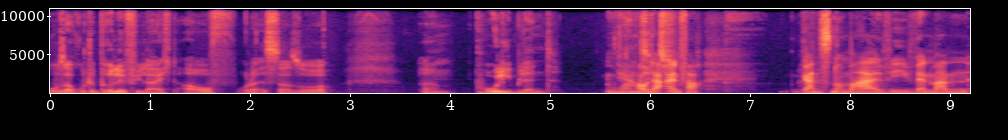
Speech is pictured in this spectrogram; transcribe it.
rosarote Brille vielleicht auf oder ist da so ähm, polyblind. Ja, oder einfach ganz normal, wie wenn man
